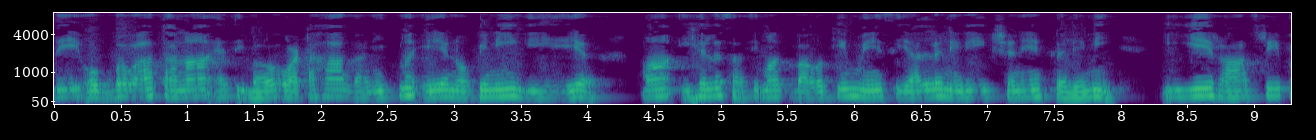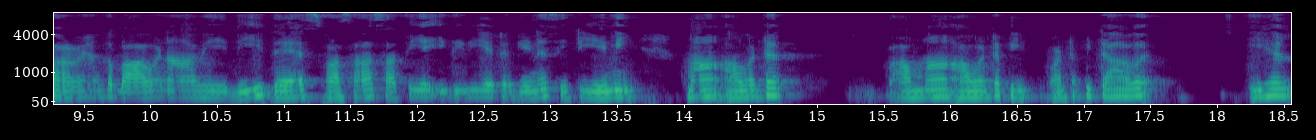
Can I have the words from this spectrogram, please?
දී ඔබ්බවා තනා ඇති බව වටහා ගනිත්ම එය නොපෙනී ගියේය. මා ඉහළ සතිමත් බවකින් මේ සියල්ල නිරීක්ෂණය කළෙමි. ඊයේ රාත්‍රී පරයන්ක භාවනාවේදී දැස් වසා සතිය ඉදිරියටගෙන සිටියෙමි. මා අවට මා අවට වටපිටාව ඉහළ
